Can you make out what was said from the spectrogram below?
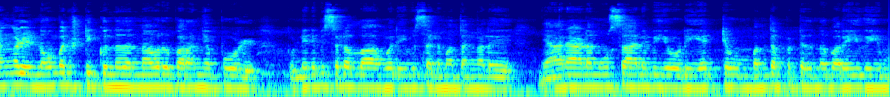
ഞങ്ങൾ നോമ്പനുഷ്ഠിക്കുന്നതെന്ന് അവർ പറഞ്ഞപ്പോൾ പുണ്യനബി സല്ലല്ലാഹു അലൈ വസ്ലമ തങ്ങൾ ഞാനാണ് മൂസാ നബിയോട് ഏറ്റവും ബന്ധപ്പെട്ടതെന്ന് പറയുകയും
